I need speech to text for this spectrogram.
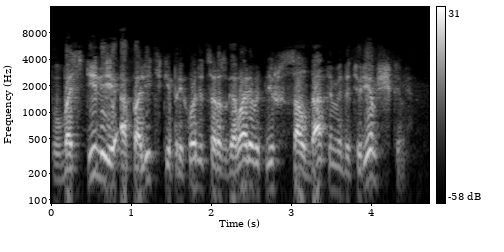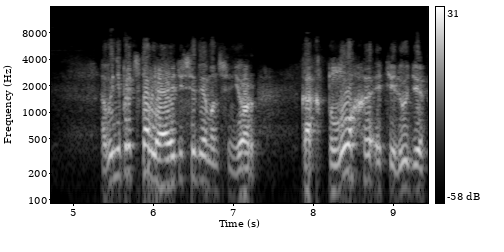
В Бастилии о политике приходится разговаривать лишь с солдатами да тюремщиками. А вы не представляете себе, монсеньор, как плохо эти люди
